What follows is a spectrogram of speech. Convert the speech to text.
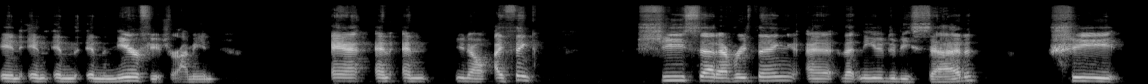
in in in in the near future. I mean, and and and you know, I think she said everything uh, that needed to be said. She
